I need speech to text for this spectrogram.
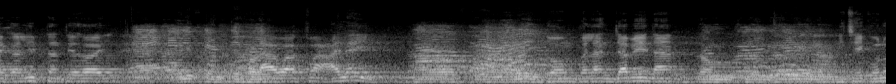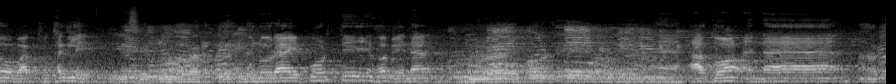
এক আলিফ টানতে হয়। এলিপ টানতে হয়। আলাই দম ফেলান যাবে না। নিচে কোনো বাক্য থাকলে পুনরায় পড়তে হবে না। আত না। হ্যাঁ,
